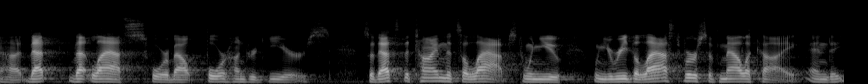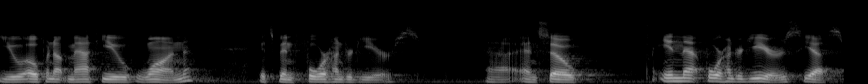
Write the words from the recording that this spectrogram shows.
uh, that, that lasts for about 400 years. So that's the time that's elapsed when you, when you read the last verse of Malachi and you open up Matthew 1, it's been 400 years. Uh, and so, in that 400 years, yes.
